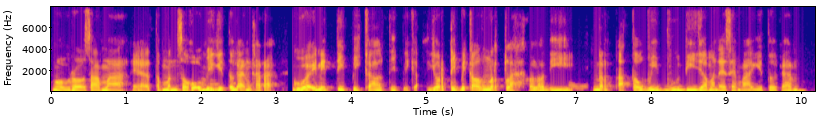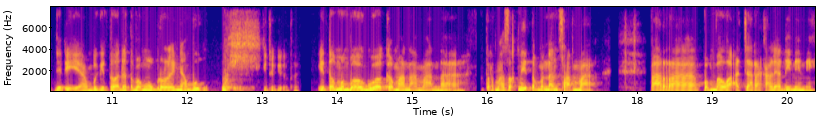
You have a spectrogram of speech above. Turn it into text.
ngobrol sama ya temen sehobi gitu kan. Karena gua ini tipikal tipikal, your typical nerd lah kalau di nerd atau wibu di zaman SMA gitu kan. Jadi yang begitu ada teman ngobrol yang nyambung, wih gitu-gitu tuh. Itu membawa gua ke mana-mana. Termasuk nih temenan sama para pembawa acara kalian ini nih.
